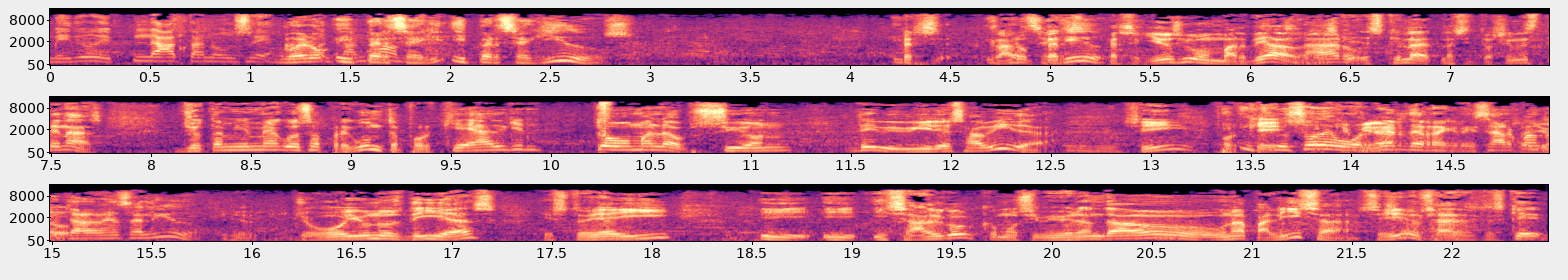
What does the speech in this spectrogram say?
medio de plátanos? eh, Bueno, persegui- y perseguidos. Perse- claro, perse- perseguidos. perseguidos. y bombardeados. Claro. Es que, es que la, la situación es tenaz. Yo también me hago esa pregunta. ¿Por qué alguien toma la opción de vivir esa vida? ¿Sí? Porque, Incluso de volver, mira, de regresar cuando yo- ya habían salido. Yo, yo voy unos días, estoy ahí y, y- y salgo como si me hubieran dado una paliza, ¿sí? O sea, es que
